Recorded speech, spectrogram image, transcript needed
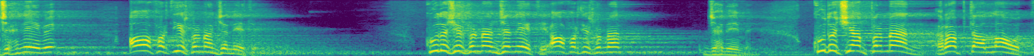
xhehenemi, afër tij është përmend xheneti. Kudo që është përmend xheneti, afër tij është përmend xhehenemi. Kudo që janë përmend robë të Allahut,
